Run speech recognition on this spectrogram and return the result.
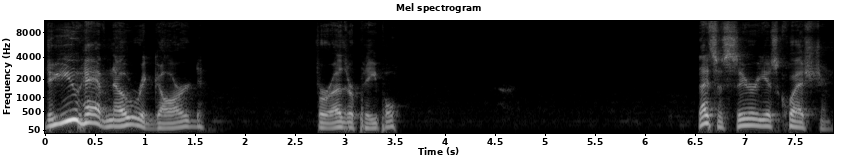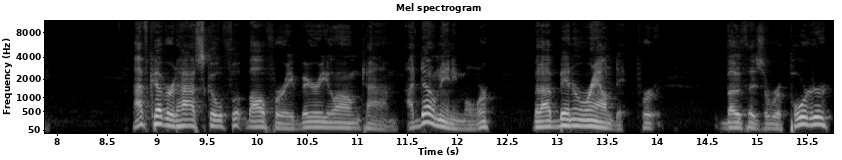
Do you have no regard for other people? That's a serious question. I've covered high school football for a very long time. I don't anymore, but I've been around it for both as a reporter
